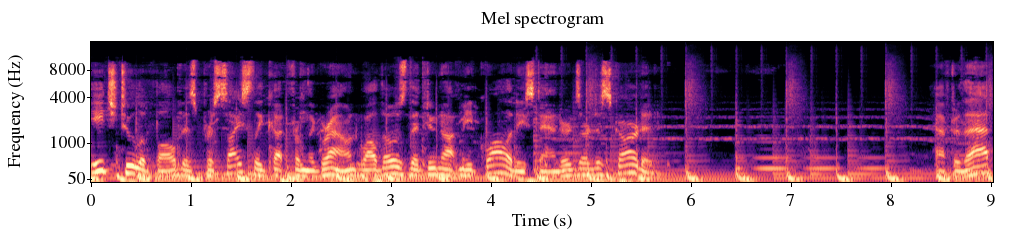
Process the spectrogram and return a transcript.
Each tulip bulb is precisely cut from the ground while those that do not meet quality standards are discarded. After that,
